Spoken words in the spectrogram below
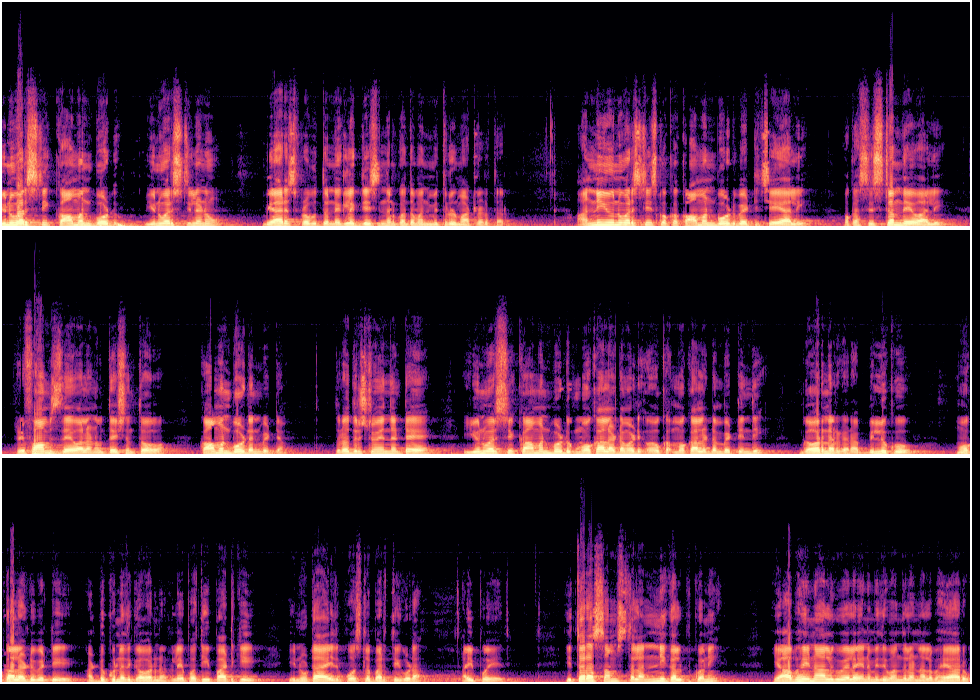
యూనివర్సిటీ కామన్ బోర్డు యూనివర్సిటీలను బీఆర్ఎస్ ప్రభుత్వం నెగ్లెక్ట్ చేసిందని కొంతమంది మిత్రులు మాట్లాడతారు. అన్ని యూనివర్సిటీస్కి ఒక కామన్ బోర్డు పెట్టి చేయాలి ఒక సిస్టమ్ తేవాలి రిఫార్మ్స్ తేవాలనే ఉద్దేశంతో కామన్ బోర్డు అని పెట్టాం. దురదృష్టం ఏంటంటే యూనివర్సిటీ కామన్ బోర్డుకు మోకాలు అడ్డం అడి- ఒక మోకాలు అడ్డం పెట్టింది గవర్నర్ గారు. ఆ బిల్లుకు మోకాలు అడ్డు పెట్టి అడ్డుకున్నది గవర్నర్. లేకపోతే ఈ పాటికి ఈ నూట ఐదు పోస్టుల భర్తీ కూడా అయిపోయేది. ఇతర సంస్థలు అన్నీ కలుపుకొని యాభై నాలుగు వేల ఎనిమిది వందల నలభై ఆరు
